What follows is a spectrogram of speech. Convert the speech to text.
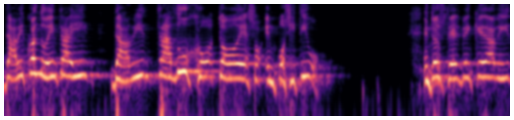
David cuando entra ahí, David tradujo todo eso en positivo. Entonces ustedes ven que David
